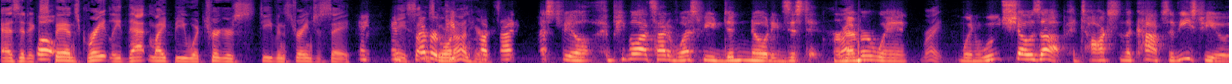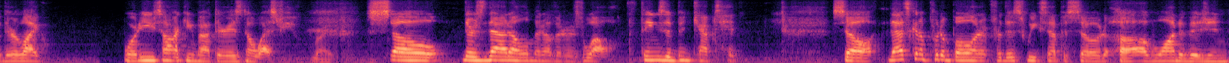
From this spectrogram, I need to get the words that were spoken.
As it Well- expands greatly, that might be what triggers Stephen Strange to say, And, "Hey, and something's remember, going on here." Outside of Westview, people outside of Westview didn't know it existed. Remember when Right? when Woot shows up and talks to the cops of Eastview, they're like, "What are you talking about? There is no Westview." Right. So there's that element of it as well. Things have been kept hidden. So that's going to put a bow on it for this week's episode uh, of WandaVision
